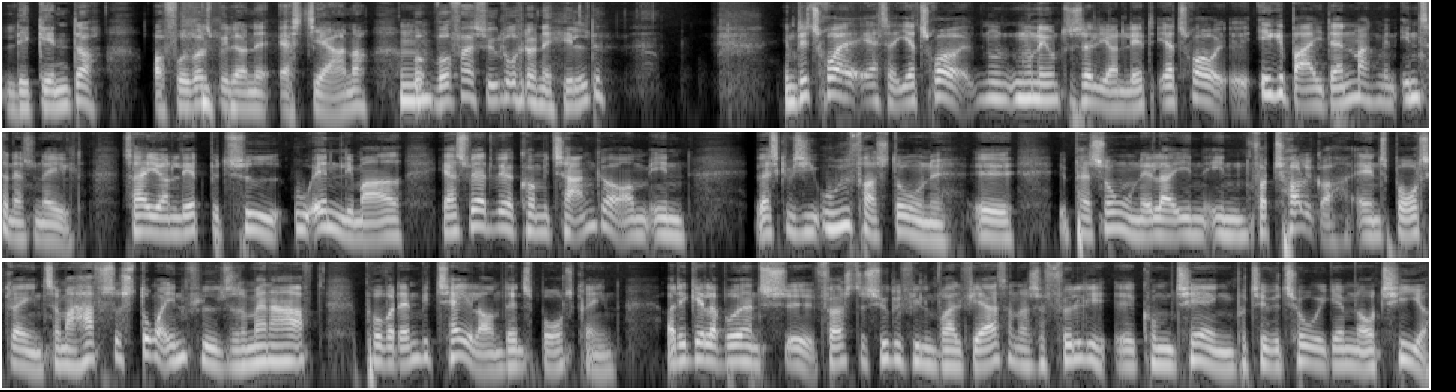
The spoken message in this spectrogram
legender, og fodboldspillerne er stjerner. Mm. Hvor, hvorfor er cykelrytterne helte? Jamen det tror jeg, altså jeg tror, nu, nu nævnte du selv Jørgen Let, jeg tror øh, ikke bare i Danmark, men internationalt, så har Jørgen Let betydet uendelig meget. Jeg har svært ved at komme i tanker om en, hvad skal vi sige, udefrastående øh, person eller en, en fortolker af en sportsgren, som har haft så stor indflydelse, som han har haft på, hvordan vi taler om den sportsgren. Og det gælder både hans øh, første cykelfilm fra 70'erne og selvfølgelig øh, kommenteringen på TV2 igennem årtier.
